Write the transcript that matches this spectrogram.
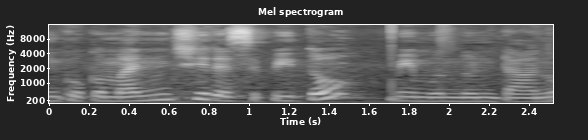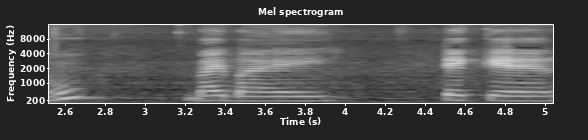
ఇంకొక మంచి రెసిపీతో మీ ముందుంటాను. బాయ్ బాయ్ టేక్ కేర్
